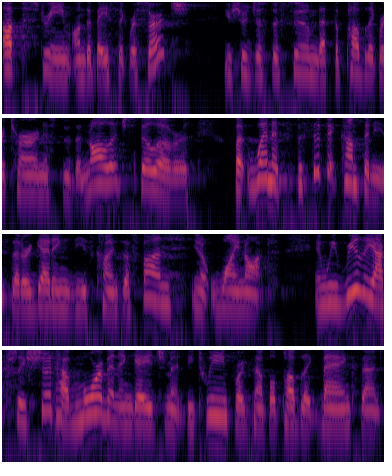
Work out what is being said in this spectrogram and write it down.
upstream on the basic research you should just assume that the public return is through the knowledge spillovers but when it's specific companies that are getting these kinds of funds you know why not and we really actually should have more of an engagement between, for example, public banks and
